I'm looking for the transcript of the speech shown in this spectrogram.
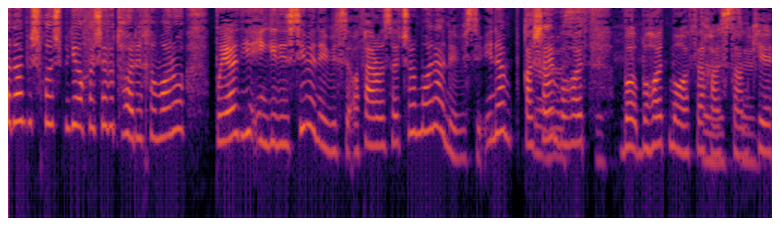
آدم پیش خودش میگه آخه چرا تاریخ ما رو باید یه انگلیسی بنویسه آ، فرانسوی چرا ما ننویسیم اینم قشنگ. باهات با- باهات موافق درسته. هستم که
